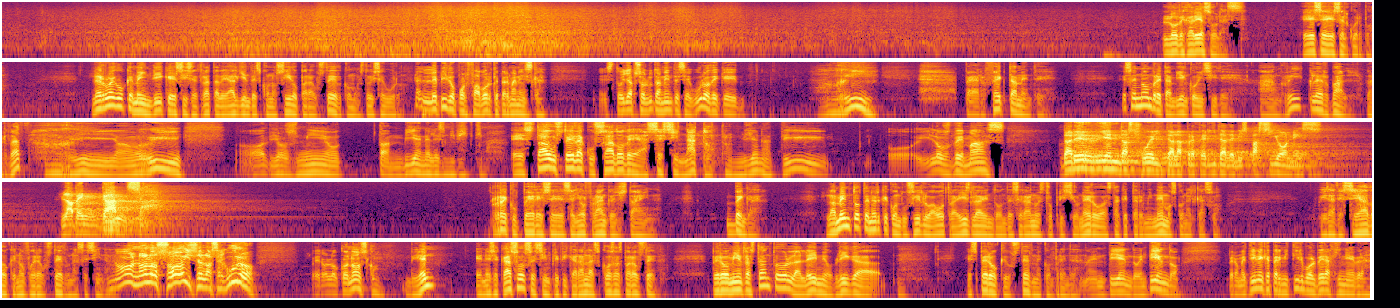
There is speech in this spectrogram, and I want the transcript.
Lo dejaré a solas. Ese es el cuerpo. Le ruego que me indique si se trata de alguien desconocido para usted, como estoy seguro. Le pido por favor que permanezca. Estoy absolutamente seguro de que... Henri. Perfectamente. Ese nombre también coincide. Henri Clerval, ¿verdad? Henri, Henri. Oh, Dios mío. También él es mi víctima. Está usted acusado de asesinato. También a ti. Oh, y los demás. Daré rienda suelta a la preferida de mis pasiones. La venganza. Recupérese, señor Frankenstein. Venga. Lamento tener que conducirlo a otra isla en donde será nuestro prisionero hasta que terminemos con el caso. Hubiera deseado que no fuera usted un asesino. No, no lo soy, se lo aseguro. Pero lo conozco. Bien, en ese caso se simplificarán las cosas para usted. Pero mientras tanto, la ley me obliga... Espero que usted me comprenda. Entiendo, entiendo. Pero me tiene que permitir volver a Ginebra.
